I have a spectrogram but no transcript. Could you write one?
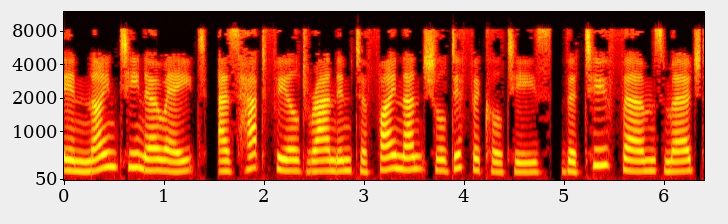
In 1908, as Hatfield ran into financial difficulties, the two firms merged,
